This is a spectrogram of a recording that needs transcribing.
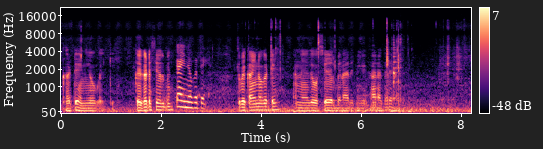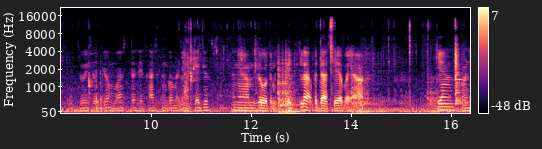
ઘટે નહીં એવું ભાઈ કે. કઈ ઘટે સેલબેન કાંઈ ન ઘટે. તો ભાઈ કાંઈ ન ઘટે? અને જો સેલબેન આ રીતની કંઈ ખારા કરે? જોઈ શકો કેવો મસ્ત છે. ખાસ કરીને કોમેન્ટમાં કહેજો. અને આમ જુઓ તમે કેટલા બધા છે ભાઈ આ. કેમ પણ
